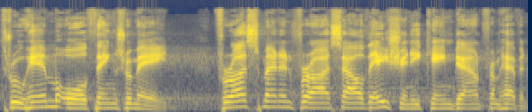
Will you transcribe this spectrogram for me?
Through him all things were made. For us men and for our salvation, he came down from heaven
